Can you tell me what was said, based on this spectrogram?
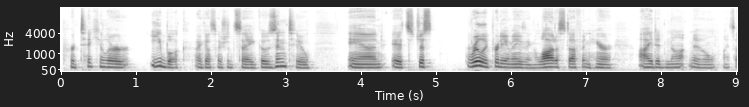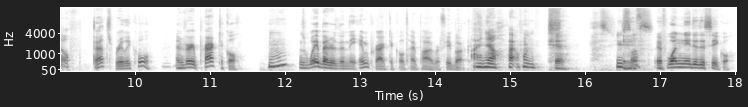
particular ebook, I guess I should say, goes into. And it's just really pretty amazing. A lot of stuff in here I did not know myself. That's really cool and very practical. hmm It's way better than the impractical typography book. I know that one Yeah. useless. if one needed a sequel.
